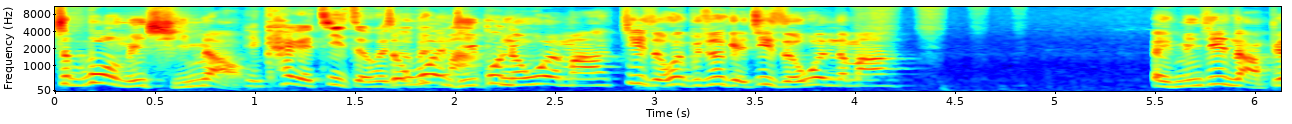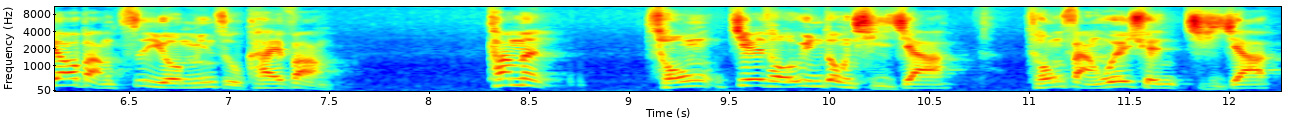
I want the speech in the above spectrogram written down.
这莫名其妙。你开个记者会，这问题不能问吗？记者会不就是给记者问的吗？哎，民进党标榜自由、民主、开放，他们从街头运动起家，从反威权起家，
